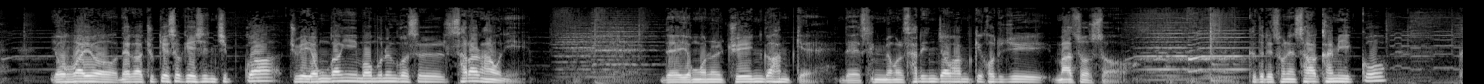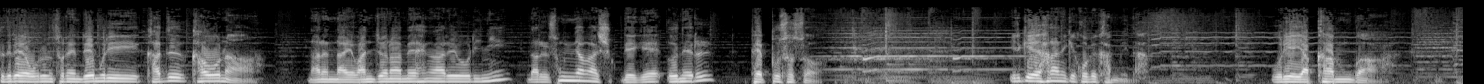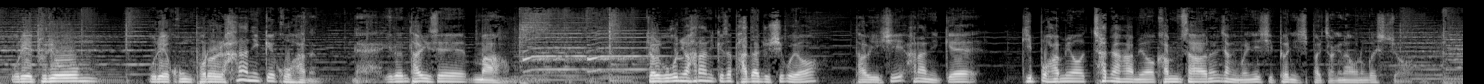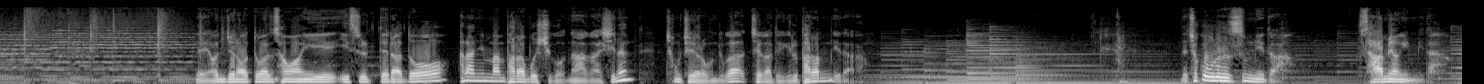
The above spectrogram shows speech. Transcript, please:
여호와여 내가 주께서 계신 집과 주의 영광이 머무는 것을 사랑하오니 내 영혼을 죄인과 함께 내 생명을 살인자와 함께 거두지 마소서 그들의 손에 사악함이 있고 그들의 오른손에 뇌물이 가득하오나 나는 나의 완전함에 행하려오리니 나를 속량하시고 내게 은혜를 베푸소서 이렇게 하나님께 고백합니다. 우리의 약함과 우리의 두려움, 우리의 공포를 하나님께 고하는 네, 이런 다윗의 마음. 결국은 하나님께서 받아주시고요. 다윗이 하나님께 기뻐하며 찬양하며 감사하는 장면이 시편 28장에 나오는 것이죠. 네, 언제나 어떠한 상황이 있을 때라도 하나님만 바라보시고 나아가시는 청취 여러분들과 제가 되기를 바랍니다. 네, 첫 곡으로 듣습니다. 사명입니다.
